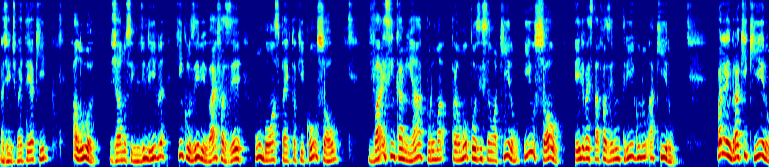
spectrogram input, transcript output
a gente vai ter aqui a Lua já no signo de Libra, que inclusive vai fazer um bom aspecto aqui com o Sol, vai se encaminhar para uma, uma oposição a Quiron, e o Sol ele vai estar fazendo um trígono a Quiron. Vale lembrar que Quirón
